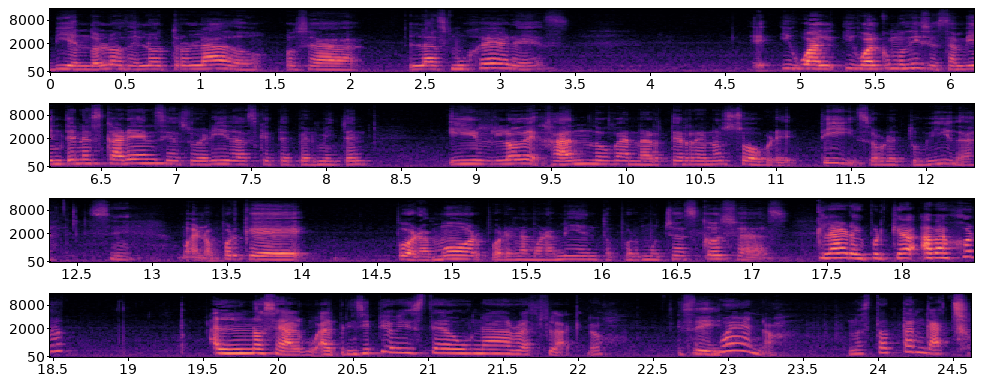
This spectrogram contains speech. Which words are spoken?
viéndolo del otro lado, o sea, las mujeres, eh, igual, igual como dices, también tienes carencias o heridas que te permiten irlo dejando ganar terreno sobre ti, sobre tu vida. sí. Bueno, porque por amor, por enamoramiento, por muchas cosas. Claro, y porque a, lo mejor, al, no sé, al, al principio viste una red flag, ¿no? Y dices, Sí. Bueno, no está tan gacho,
